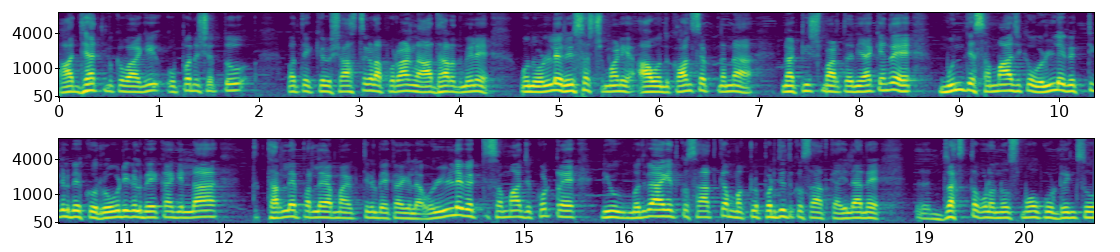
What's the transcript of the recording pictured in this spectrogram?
ಆಧ್ಯಾತ್ಮಿಕವಾಗಿ ಉಪನಿಷತ್ತು ಮತ್ತು ಕೆಲವು ಶಾಸ್ತ್ರಗಳ ಪುರಾಣಗಳ ಆಧಾರದ ಮೇಲೆ ಒಂದು ಒಳ್ಳೆ ರಿಸರ್ಚ್ ಮಾಡಿ ಆ ಒಂದು ಕಾನ್ಸೆಪ್ಟನ್ನು ನಾನು ಟೀಚ್ ಮಾಡ್ತಾಯಿದ್ದೀನಿ ಯಾಕೆಂದರೆ ಮುಂದೆ ಸಮಾಜಕ್ಕೆ ಒಳ್ಳೆ ವ್ಯಕ್ತಿಗಳು ಬೇಕು ರೌಡಿಗಳು ಬೇಕಾಗಿಲ್ಲ, ತರಲೆ ಪರಲೆ ಮಾ ವ್ಯಕ್ತಿಗಳು ಬೇಕಾಗಿಲ್ಲ. ಒಳ್ಳೆ ವ್ಯಕ್ತಿ ಸಮಾಜ ಕೊಟ್ಟರೆ ನೀವು ಮದುವೆ ಆಗಿದ್ದಕ್ಕೂ ಸಾಧಕ ಮಕ್ಕಳು ಪಡೆದಿದ್ದಕ್ಕೂ ಸಾಧಕ ಇಲ್ಲಾಂದರೆ ಡ್ರಗ್ಸ್ ತೊಗೊಳ್ಳೋನು ಸ್ಮೋಕು ಡ್ರಿಂಕ್ಸು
